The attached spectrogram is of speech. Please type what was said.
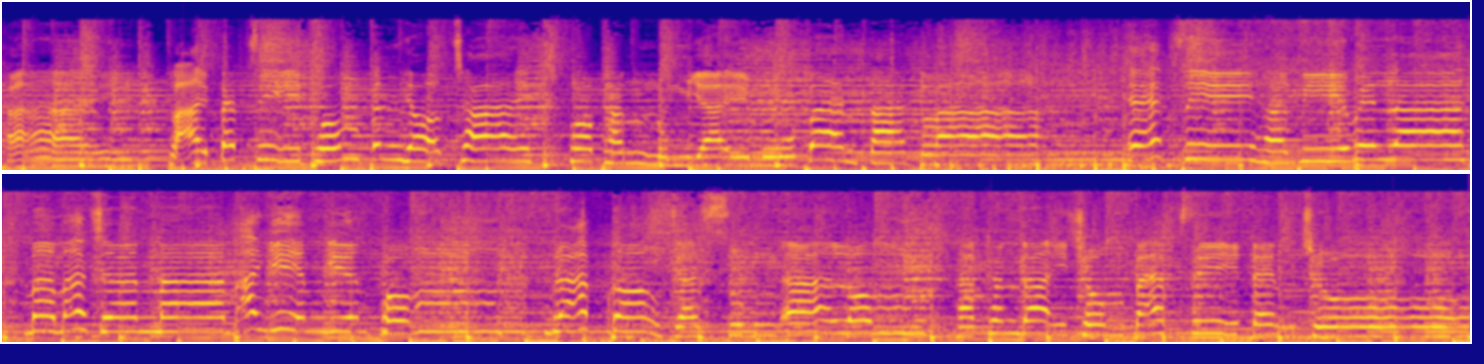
ทายพลายแป๊บซี่ผมเป็นยอดชายพ่อพันหนุ่มใหญ่หมู่บ้านตากลา หากมีเวลา มามาเชิญมามาเยี่ยมเยือนผม รับรองจะสุขอารมณ์ หากท่านได้ชมแป๊บซี่เต้นโชว์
